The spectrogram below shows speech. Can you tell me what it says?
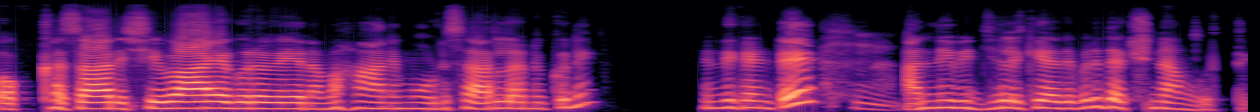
ఒక్కసారి శివాయ గురవే నమః అని మూడు సార్లు అనుకుని ఎందుకంటే అన్ని విద్యలకి అధిపతి దక్షిణామూర్తి.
